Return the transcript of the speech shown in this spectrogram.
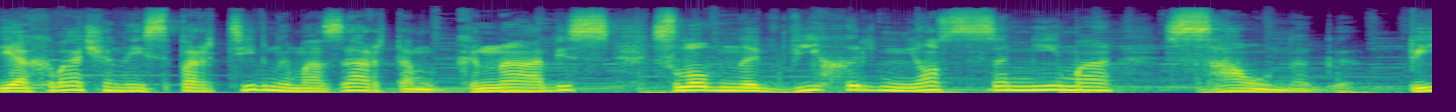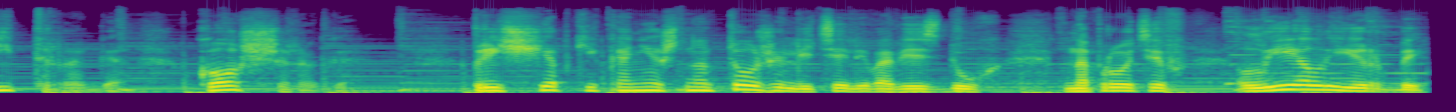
и охваченный спортивным азартом Кнабис, словно вихрь несся мимо Саунага, Питрага, Кошрага. Прищепки, конечно, тоже летели во весь дух. Напротив Лелирбы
